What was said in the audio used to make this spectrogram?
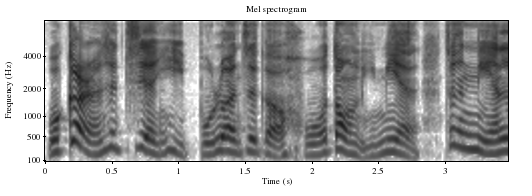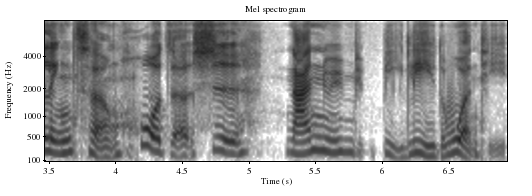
我个人是建议，不论这个活动里面这个年龄层或者是男女比例的问题，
